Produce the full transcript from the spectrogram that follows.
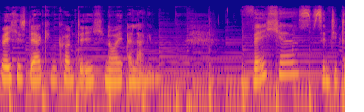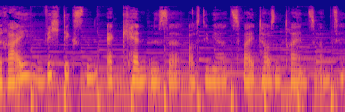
Welche Stärken konnte ich neu erlangen? Welches sind die drei wichtigsten Erkenntnisse aus dem Jahr 2023?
